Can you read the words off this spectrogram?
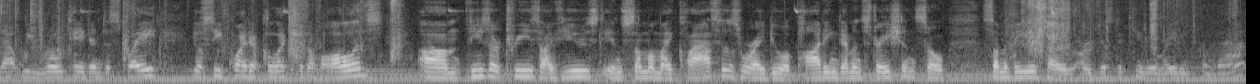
that we rotate and display. You'll see quite a collection of olives. Um, these are trees I've used in some of my classes where I do a potting demonstration. So some of these are, are just accumulating from that.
